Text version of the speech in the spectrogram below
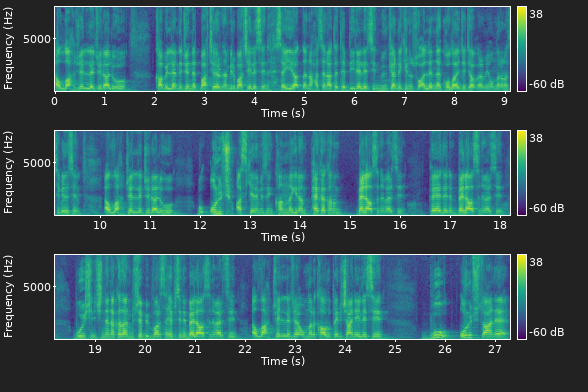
Allah Celle Celaluhu kabirlerini cennet bahçelerinden bir bahçe eylesin. Seyyiatlarını hasenata tebdil eylesin. Münker nekirin suallerine kolayca cevap vermeyi onlara nasip eylesin. Allah Celle Celaluhu bu 13 askerimizin kanına giren PKK'nın belasını versin. PYD'nin belasını versin. Bu işin içinde ne kadar müsebbip varsa hepsinin belasını versin. Allah Celle Celaluhu onları kavru perişan eylesin. Bu 13 tane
